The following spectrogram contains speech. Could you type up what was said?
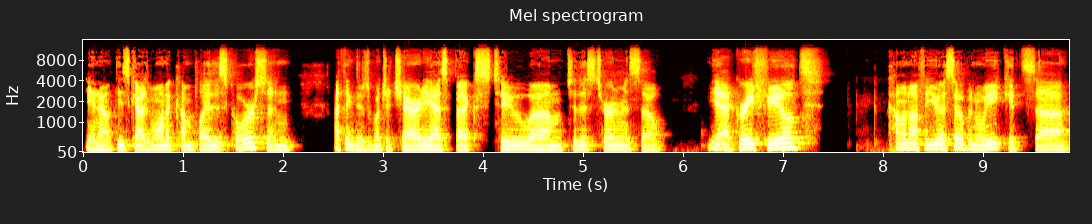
you know these guys want to come play this course, and I think there's a bunch of charity aspects to um, to this tournament. So yeah, great field coming off a U.S. Open week. It's uh,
